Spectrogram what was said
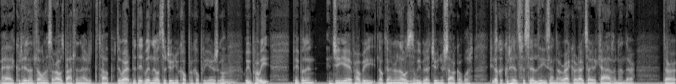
uh, Cootehill and Clones are always battling out at the top. They were they did win the Ulster Junior Cup a couple of years ago. We probably people in in GA probably look down their noses a wee bit at junior soccer, but if you look at Cootehill's facilities and their record outside of Cavan and their their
